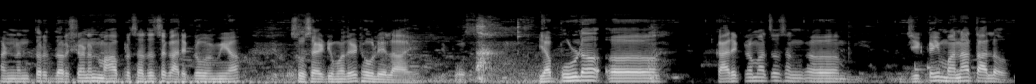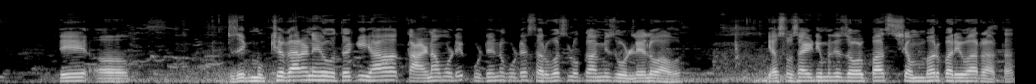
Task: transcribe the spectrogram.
आणि नंतर दर्शन आणि महाप्रसादाचा कार्यक्रम आम्ही या सोसायटीमध्ये ठेवलेला आहे. या पूर्ण कार्यक्रमाचं संग अ, जे काही मनात आलं ते त्याचं एक मुख्य कारण हे होतं की ह्या कारणामुळे कुठे ना कुठे सर्वच लोक आम्ही जोडलेलो आहोत. या सोसायटीमध्ये जवळपास शंभर परिवार राहतात.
